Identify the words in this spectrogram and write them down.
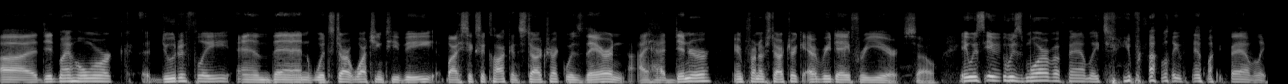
uh, did my homework dutifully, and then would start watching TV by six o'clock. And Star Trek was there, and I had dinner in front of Star Trek every day for years. So it was it was more of a family to me probably than my family.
